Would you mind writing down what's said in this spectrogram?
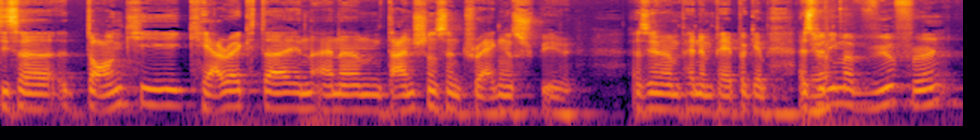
dieser Donkey-Charakter in einem Dungeons and Dragons Spiel. Also in einem Pen and Paper Game. Es Ja. würde immer würfeln.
